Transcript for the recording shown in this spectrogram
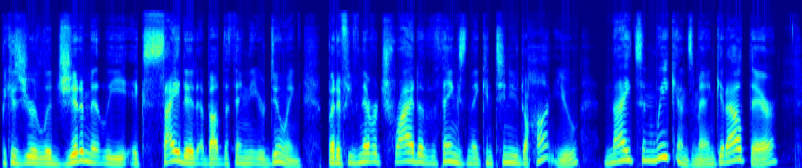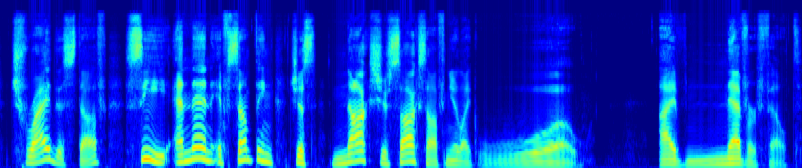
because you're legitimately excited about the thing that you're doing. But if you've never tried other things and they continue to haunt you, nights and weekends, man, get out there, try this stuff, see. And then if something just knocks your socks off and you're like, whoa, I've never felt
